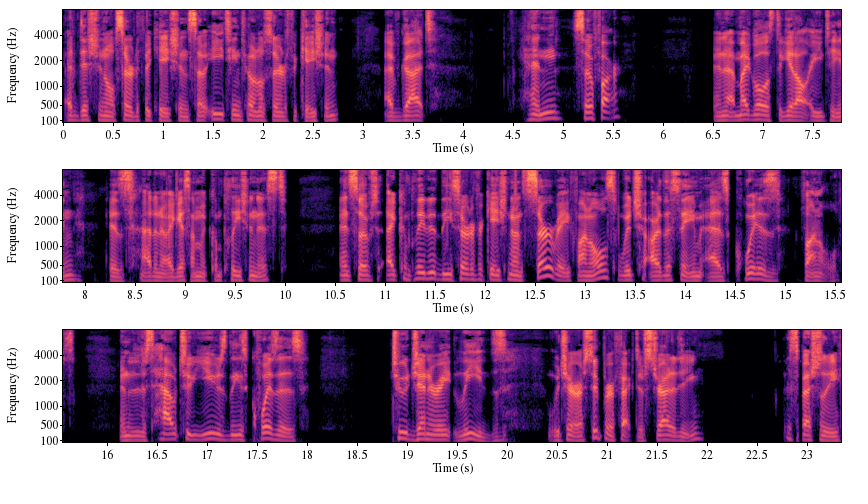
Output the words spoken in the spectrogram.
additional certifications. So 18 total certification. I've got 10 so far. And uh, my goal is to get all 18 because I don't know, I guess I'm a completionist. And so I completed the certification on survey funnels, which are the same as quiz funnels. And it is how to use these quizzes to generate leads, which are a super effective strategy, especially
